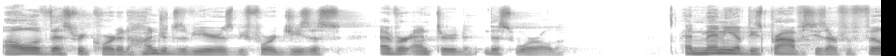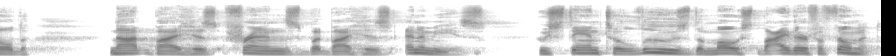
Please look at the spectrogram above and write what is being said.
All of this recorded hundreds of years before Jesus ever entered this world. And many of these prophecies are fulfilled not by his friends, but by his enemies who stand to lose the most by their fulfillment.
